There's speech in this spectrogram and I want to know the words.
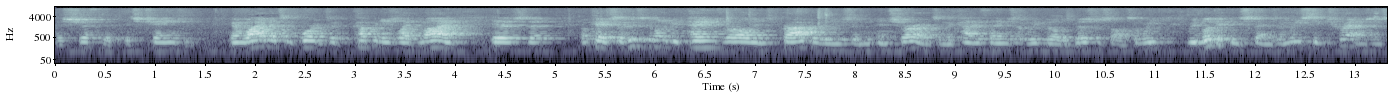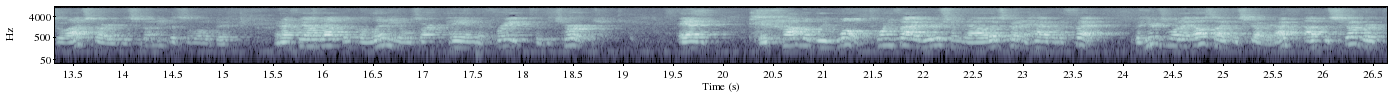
has shifted, it's changing. And why that's important to companies like mine is that, okay, so who's going to be paying for all these properties and insurance and the kind of things that we build a business on? So we, we look at these things and we see trends. And so I've started to study this a little bit. And I found out that millennials aren't paying the freight for the church. And they probably won't. 25 years from now, that's going to have an effect. But here's what else I've discovered. I've, I've discovered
